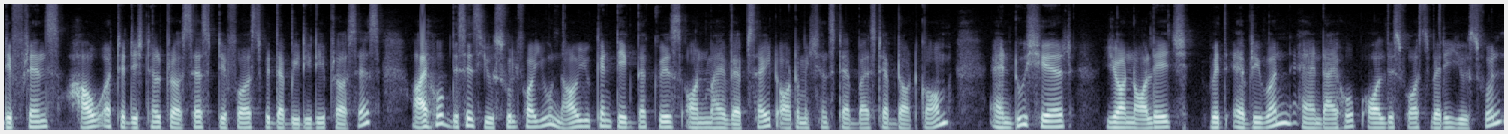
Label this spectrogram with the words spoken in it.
difference how a traditional process differs with the BDD process. I hope this is useful for you. Now you can take the quiz on my website automationstepbystep.com and do share your knowledge with everyone and I hope all this was very useful.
